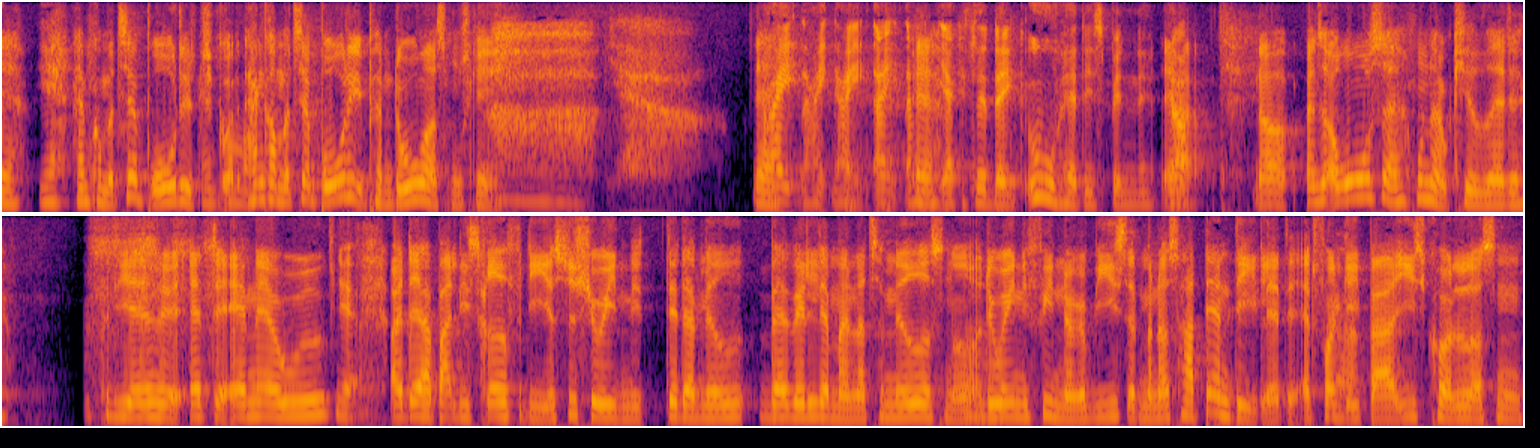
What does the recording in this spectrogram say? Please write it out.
Ja. Ja. Han kommer til at bruge det. Han kommer- han kommer til at bruge det i Pandoras måske. Ja. Nej, nej, nej, nej, nej. Ja. Jeg kan slet ikke. Uha, det er spændende. Nå. Ja. Nå, altså og Rosa, hun er jo ked af det. Fordi at, at Anne er ude. Ja. Og det har jeg bare lige skrevet, fordi jeg synes jo egentlig, det der med, hvad vælger man at tage med og sådan noget. Mm. Og det er jo egentlig fint nok at vise, at man også har den del af det. At folk Ja. ikke bare er iskolde og sådan.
